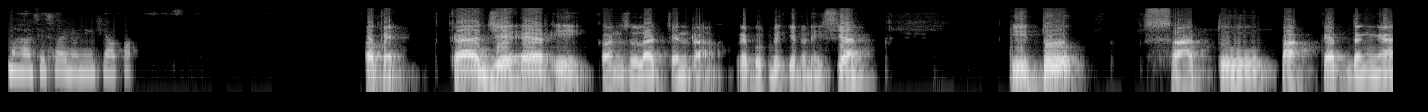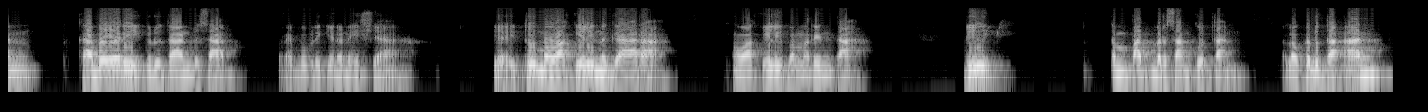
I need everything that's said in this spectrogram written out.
mahasiswa Indonesia, Pak? Oke. KJRI, Konsulat Jenderal Republik Indonesia, itu satu paket dengan KBRI, Kedutaan Besar Republik Indonesia, yaitu mewakili negara, mewakili pemerintah di tempat bersangkutan. Kalau kedutaan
